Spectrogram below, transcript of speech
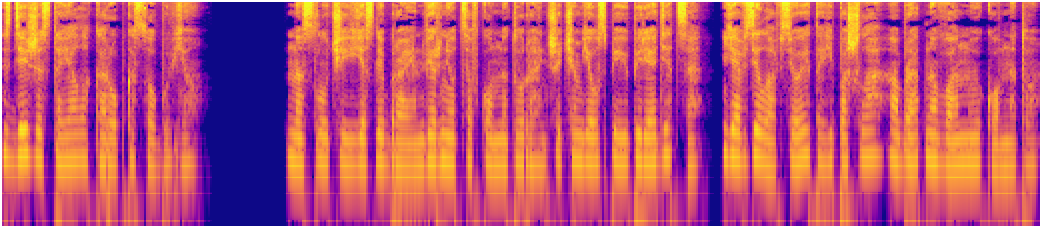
Здесь же стояла коробка с обувью. На случай, если Брайан вернется в комнату раньше, чем я успею переодеться, я взяла все это и пошла обратно в ванную комнату.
